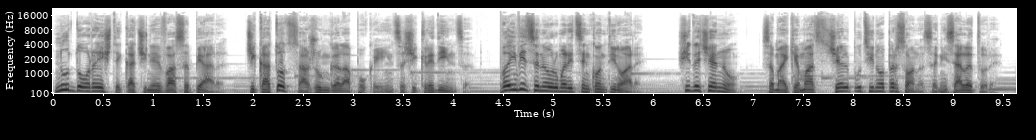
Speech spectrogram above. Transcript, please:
nu dorește ca cineva să piară, ci ca toți să ajungă la pocăință și credință. Vă invit să ne urmăriți în continuare și, de ce nu, să mai chemați cel puțin o persoană să ni se alăture.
